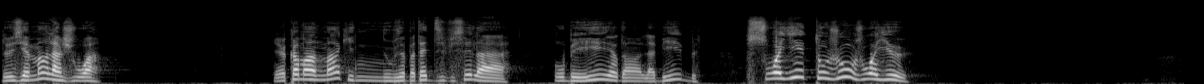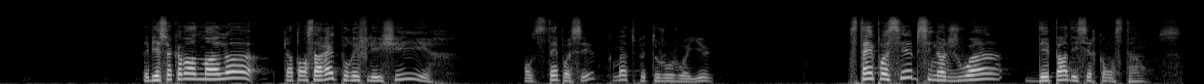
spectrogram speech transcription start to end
Deuxièmement, la joie. Il y a un commandement qui nous est peut-être difficile à obéir dans la Bible. Soyez toujours joyeux. Eh bien, ce commandement-là, quand on s'arrête pour réfléchir, on se dit c'est impossible. Comment tu peux être toujours joyeux? C'est impossible si notre joie dépend des circonstances.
